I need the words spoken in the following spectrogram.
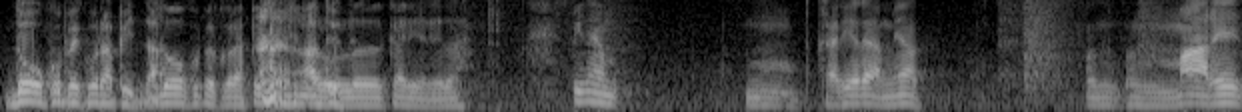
două cupe cu rapid, da? Două cupe cu rapid pe finalul uh, carierei, da. Bine, am, m, cariera mea în, în mare,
